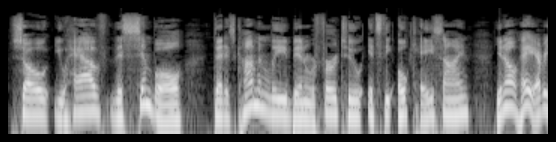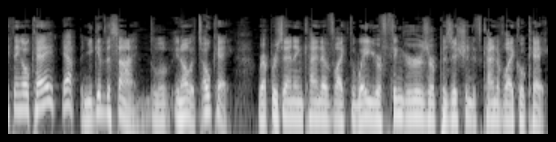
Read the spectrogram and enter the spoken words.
So you have this symbol that has commonly been referred to, it's the okay sign. You know, hey, everything okay? Yep. And you give the sign. You know, it's okay. Representing kind of like the way your fingers are positioned, it's kind of like okay.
